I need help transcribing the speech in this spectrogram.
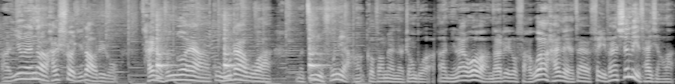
啊，因为呢还涉及到这种财产分割呀、共同债务啊、那么子女抚养各方面的争夺啊，你来我往的，这个法官还得再费一番心力才行了。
